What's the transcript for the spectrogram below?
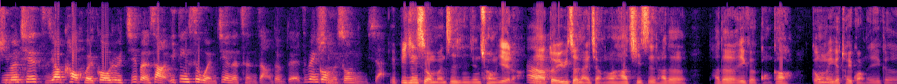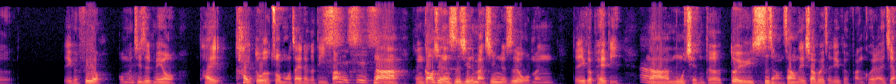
你们其实只要靠回购率，基本上一定是稳健的成长，对不对？这边跟我们说明一下。因为毕竟是我们自己已经创业了，嗯、那对于玉正来讲的话，它其实它的它的一个广告跟我们一个推广的一个一个费用，我们其实没有太太多的琢磨在那个地方。是是是。那很高兴的是，其实蛮幸运的是我们。的一个配比，嗯、那目前的对于市场上的消费者的一个反馈来讲，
